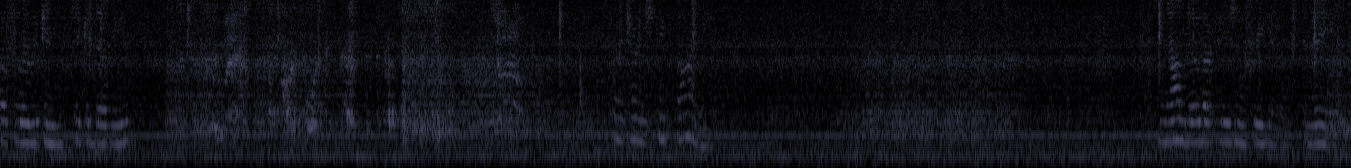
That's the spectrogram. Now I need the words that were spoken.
Hopefully we can take a W. Hardpoint contested. They're trying to sneak by me. And now I'm done about using freaking an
